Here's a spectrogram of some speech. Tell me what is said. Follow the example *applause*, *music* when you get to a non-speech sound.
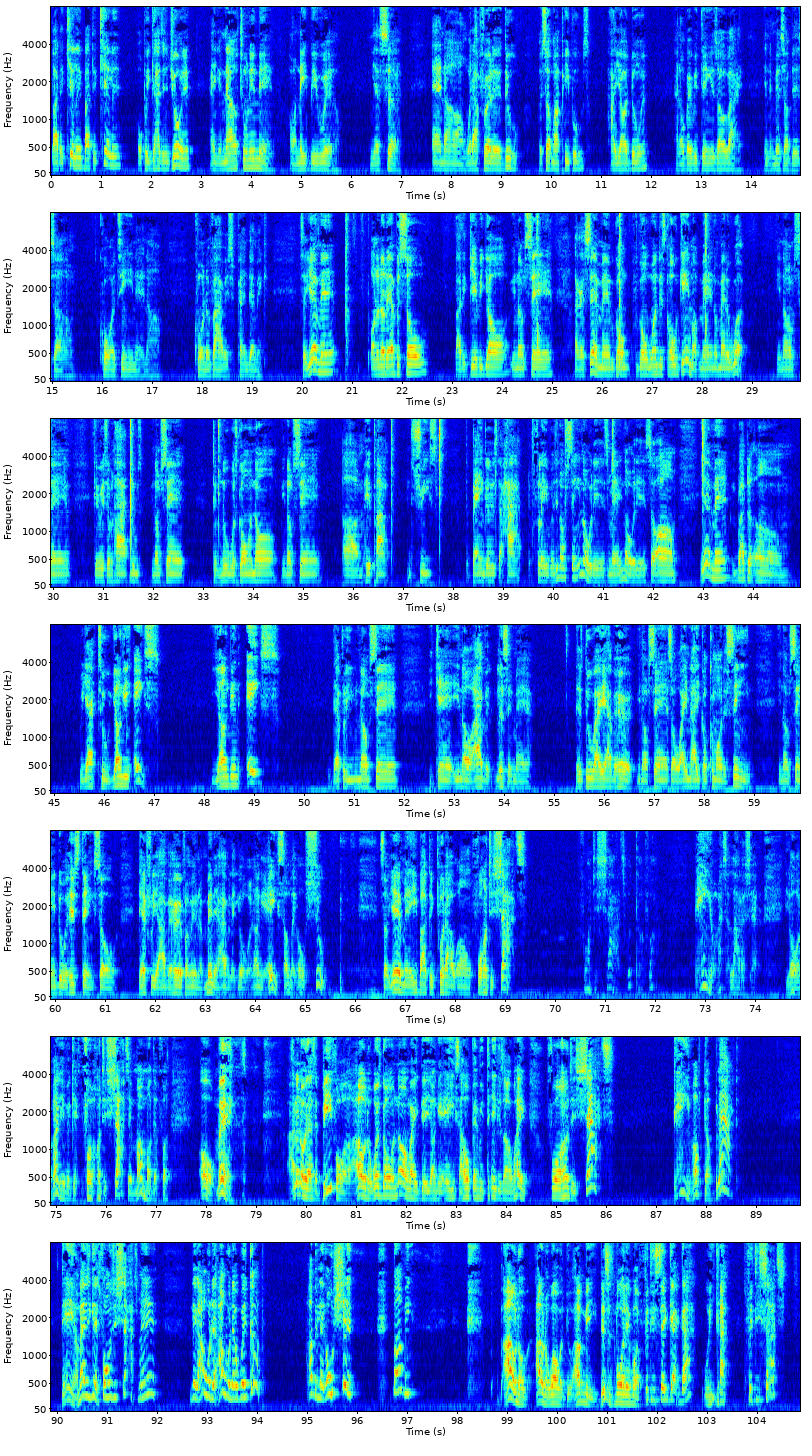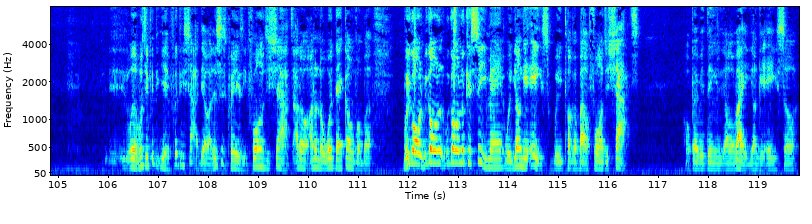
About to kill it, about to kill it. Hope you guys enjoy it. And you're now tuning in on NateBReal. Yes, sir. And uh, without further ado, what's up, my peoples? How y'all doing? And hope everything is all right in the midst of this um, quarantine and uh, coronavirus pandemic. So, yeah, man, on another episode, about to give it y'all, you know what I'm saying? Like I said, man, we're going we're gonna run this whole game up, man, no matter what. You know what I'm saying? Give you some hot news, you know what I'm saying? To know what's going on, you know what I'm saying? Um, hip hop in the streets, the bangers, the hot, the flavors, you know what I'm saying? You know what it is, man. You know what it is. So um, yeah, man, we about to um react to Yungeen Ace. Yungeen Ace. Definitely, you know what I'm saying? You can't, you know, I haven't listen, man. This dude right here I haven't heard, you know what I'm saying? So right now he gonna come on the scene you know what I'm saying, doing his thing. So definitely I haven't heard from him in a minute. I was like, yo, Young Ace. I was like, oh shoot. *laughs* so yeah, man, he about to put out um 400 shots. 400 shots? What the fuck? Damn, that's a lot of shots. Yo, if I can even get 400 shots in my motherfucker, oh man. *laughs* I don't know if that's a beef or I don't know what's going on right there, Young Ace. I hope everything is all right. 400 shots. Damn, up the block. Damn, imagine you get 400 shots, man. Nigga, I would I would have wake up. I'd be like, oh shit, *laughs* mommy. I don't know. I don't know what I would do. I mean, this is more than what 50 Cent got got. Well, he got 50 shots. Well, was it 50? Yeah, 50 shots. Yo, this is crazy. 400 shots. I don't I don't know what that come from, but we're going we're going we're going to look and see, man, with Yungeen Ace. We talk about 400 shots. Hope everything is all right, Yungeen Ace. So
